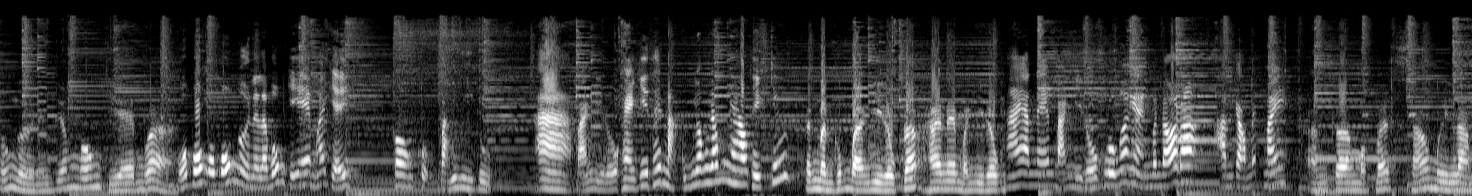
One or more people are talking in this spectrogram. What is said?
Có người này giống bốn chị em quá à. bốn bốn bốn bốn người này là bốn chị em hả chị con của bạn gì ruột? À bạn gì ruột? Hàng chi thấy mặt cũng giống giống nhau thiệt chứ. Anh mình cũng bạn gì ruột đó hai anh em bạn gì ruột? Hai anh em bạn gì ruột luôn á ngàn bên đó đó. Anh cao mét mấy? Anh cơ một mét sáu mươi lăm.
